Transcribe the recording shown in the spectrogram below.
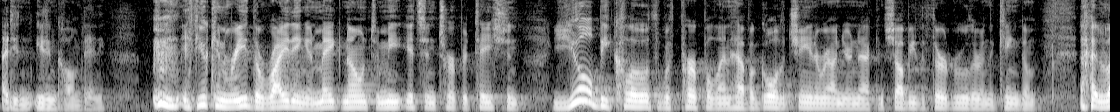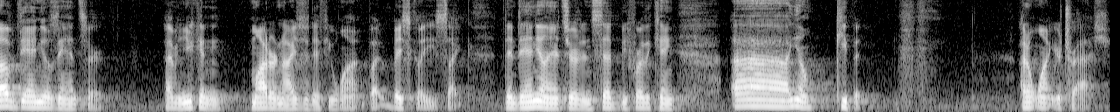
I didn't, he didn't call him Danny. if you can read the writing and make known to me its interpretation, you'll be clothed with purple and have a gold chain around your neck and shall be the third ruler in the kingdom. I love Daniel's answer. I mean, you can modernize it if you want, but basically he's like, then Daniel answered and said before the king, uh, you know, keep it. I don't want your trash.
